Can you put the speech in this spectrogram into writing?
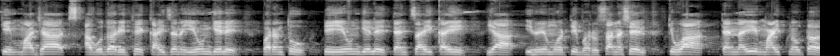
की माझ्याच अगोदर इथे काही जण येऊन गेले परंतु ते येऊन गेले त्यांचाही काही या ईव्हीएमवरती भरोसा नसेल किंवा त्यांनाही माहीत नव्हतं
